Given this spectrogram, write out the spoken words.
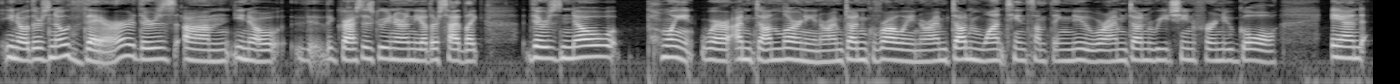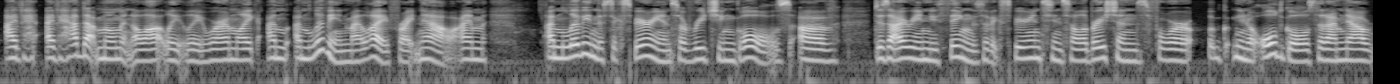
you know, there's no there. There's, um, you know, the, the grass is greener on the other side. Like, there's no point where I'm done learning or I'm done growing or I'm done wanting something new or I'm done reaching for a new goal. And I've I've had that moment a lot lately where I'm like I'm I'm living my life right now. I'm I'm living this experience of reaching goals, of desiring new things, of experiencing celebrations for you know old goals that I'm now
